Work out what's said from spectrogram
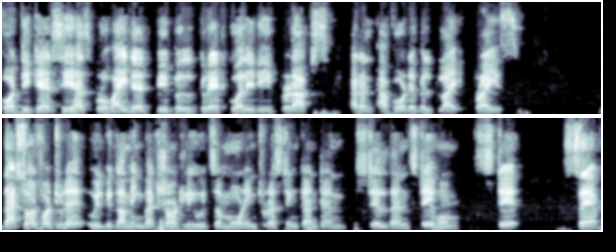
For decades, he has provided people great quality products at an affordable price. That's all for today. We'll be coming back shortly with some more interesting content. Still then, stay home, stay safe.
